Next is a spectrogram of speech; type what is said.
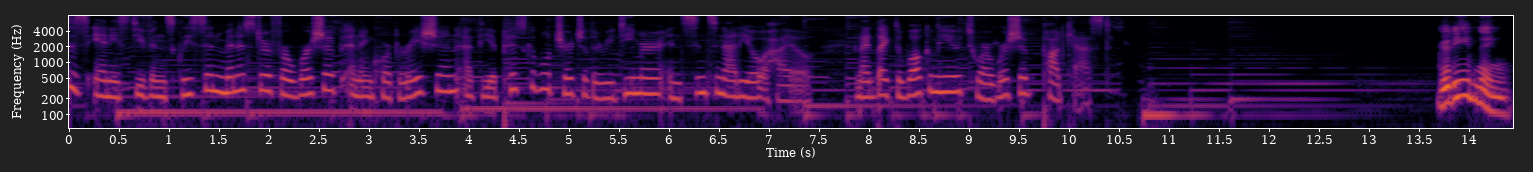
is Annie Stevens Gleason, Minister for Worship and Incorporation at the Episcopal Church of the Redeemer in Cincinnati, Ohio, and I'd like to welcome you to our worship podcast. Good evening.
